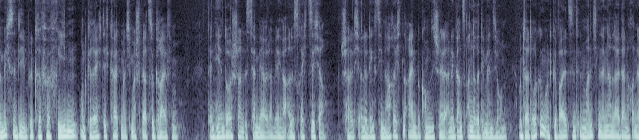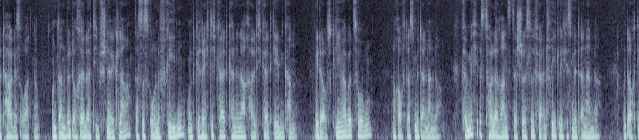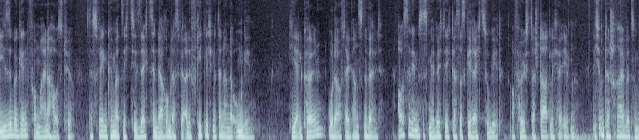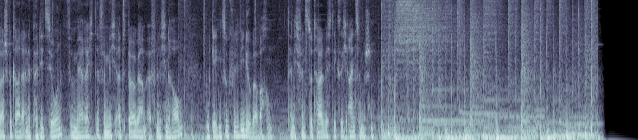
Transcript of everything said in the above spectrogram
Für mich sind die Begriffe Frieden und Gerechtigkeit manchmal schwer zu greifen. Denn hier in Deutschland ist ja mehr oder weniger alles recht sicher. Schalte ich allerdings die Nachrichten ein, bekommen sie schnell eine ganz andere Dimension. Unterdrückung und Gewalt sind in manchen Ländern leider noch an der Tagesordnung. Und dann wird auch relativ schnell klar, dass es ohne Frieden und Gerechtigkeit keine Nachhaltigkeit geben kann. Weder aufs Klima bezogen, noch auf das Miteinander. Für mich ist Toleranz der Schlüssel für ein friedliches Miteinander. Und auch diese beginnt vor meiner Haustür. Deswegen kümmert sich Ziel 16 darum, dass wir alle friedlich miteinander umgehen. Hier in Köln oder auf der ganzen Welt. Außerdem ist es mir wichtig, dass es gerecht zugeht, auf höchster staatlicher Ebene. Ich unterschreibe zum Beispiel gerade eine Petition für mehr Rechte für mich als Bürger im öffentlichen Raum und gegen zu viel Videoüberwachung. Denn ich finde es total wichtig, sich einzumischen.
